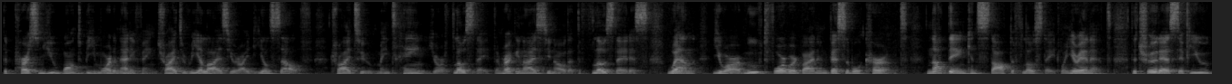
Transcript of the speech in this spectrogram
the person you want to be more than anything. Try to realize your ideal self. Try to maintain your flow state and recognize, you know, that the flow state is when you are moved forward by an invisible current Nothing can stop the flow state when you're in it. The truth is, if you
